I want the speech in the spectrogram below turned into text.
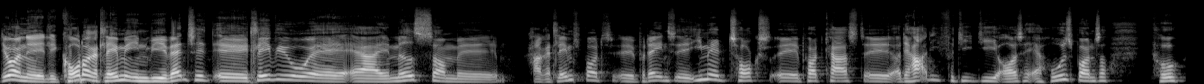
det var en uh, lidt kortere reklame, end vi er vant til. Uh, Klaviyo uh, er med som uh, har reklamespot uh, på dagens uh, e-mail talks uh, podcast, uh, og det har de, fordi de også er hovedsponsor på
